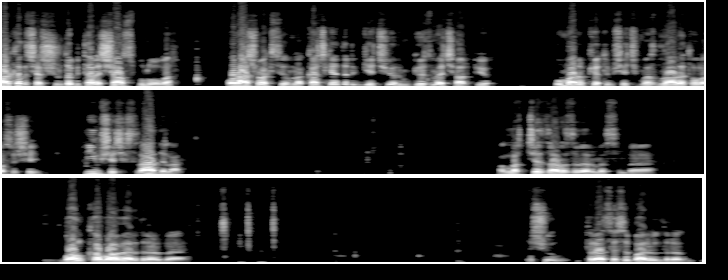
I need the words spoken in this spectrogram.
Arkadaşlar şurada bir tane şans bloğu var. Onu açmak istiyorum lan. Kaç keredir geçiyorum gözüme çarpıyor. Umarım kötü bir şey çıkmaz. Lanet olası şey. İyi bir şey çıksın. Hadi lan. Allah cezanızı vermesin be. Bal kabağı verdiler be. Şu prensesi bari öldürelim.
